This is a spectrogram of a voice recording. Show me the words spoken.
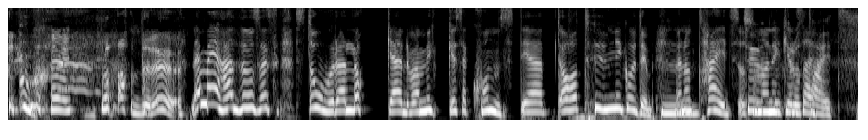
Vad hade du? Nej men jag hade någon slags stora lockar, det var mycket så här konstiga, ja tunikor typ, med någon tights och så någon Mm. Liten, och så här, tights.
